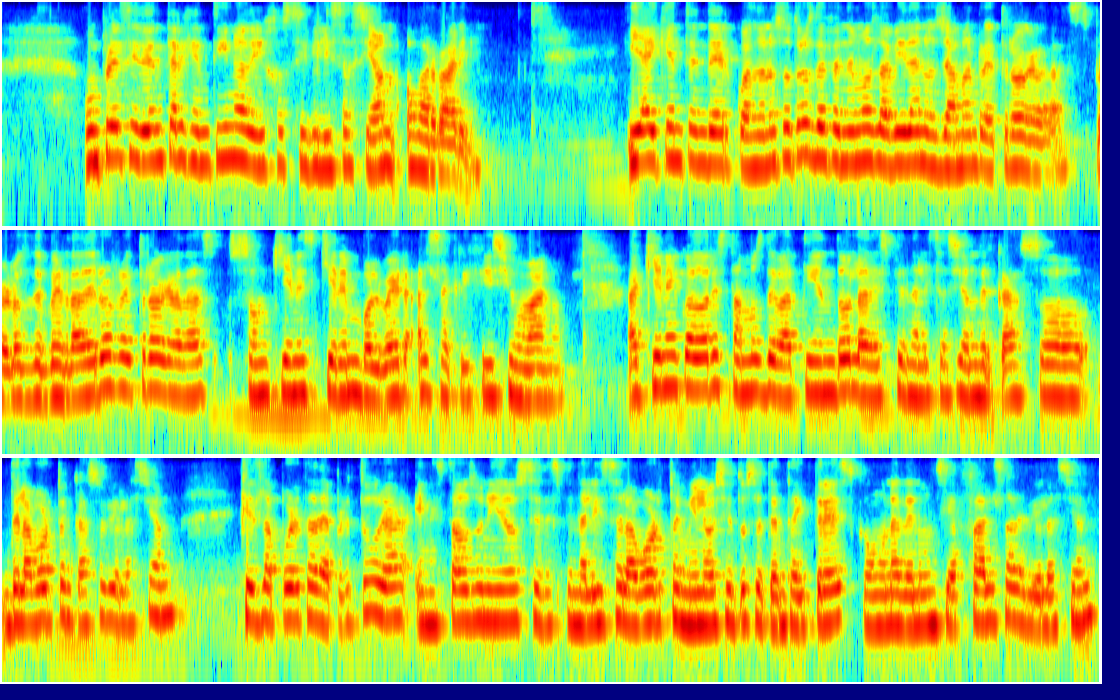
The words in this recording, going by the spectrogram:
un presidente argentino dijo civilización o barbarie. Y hay que entender, cuando nosotros defendemos la vida nos llaman retrógradas, pero los de verdaderos retrógradas son quienes quieren volver al sacrificio humano. Aquí en Ecuador estamos debatiendo la despenalización del caso del aborto en caso de violación, que es la puerta de apertura. En Estados Unidos se despenaliza el aborto en 1973 con una denuncia falsa de violación.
